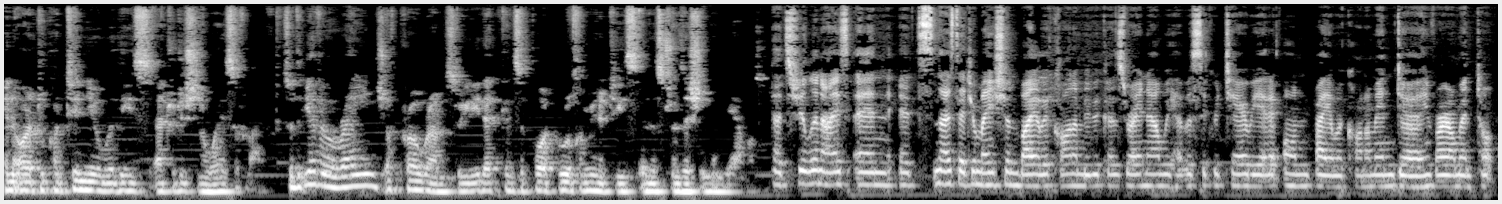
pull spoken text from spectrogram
in order to continue with these uh, traditional ways of life. So that you have a range of programs really that can support rural communities in this transition in the Amazon. That's really nice. And it's nice that you mentioned bioeconomy because right now we have a secretariat on bioeconomy and the environmental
